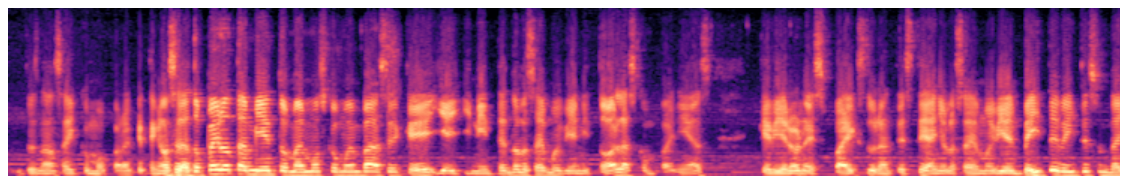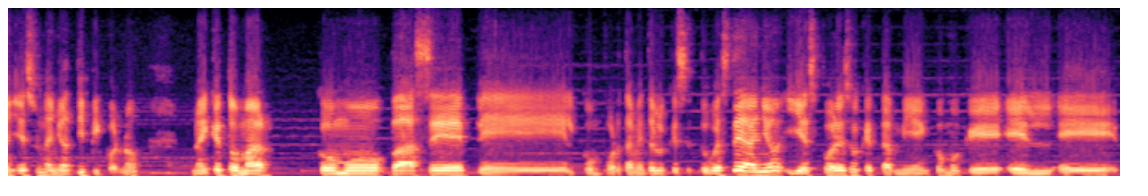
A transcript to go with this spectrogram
Entonces, nada más ahí como para que tengamos el dato, pero también tomamos como en base que, y, Nintendo lo sabe muy bien, y todas las compañías que vieron spikes durante este año lo saben muy bien. 2020 es un año, es un año atípico, ¿no? No hay que tomar como base eh, el comportamiento de lo que se tuvo este año, y es por eso que también como que el, eh,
